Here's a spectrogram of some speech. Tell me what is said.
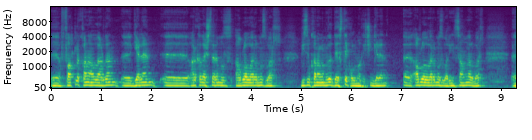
e, farklı kanallardan e, gelen e, arkadaşlarımız, ablalarımız var. Bizim kanalımıza destek olmak için gelen e, ablalarımız var, insanlar var. E,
